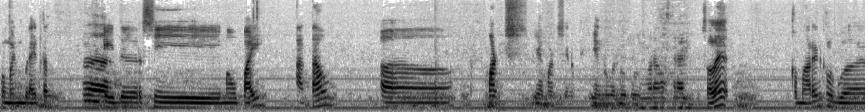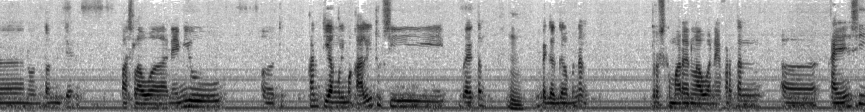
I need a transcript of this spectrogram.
pemain Brighton Eh, either si Maupai atau eh, March. Ya March ya namanya, yang nomor 20 orang Australia. Soalnya kemarin kalau gua nonton gitu ya pas lawan MU eh, tuh kan tiang lima kali tuh si Brighton hmm. sampai gagal menang. Terus kemarin lawan Everton eh, kayaknya sih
